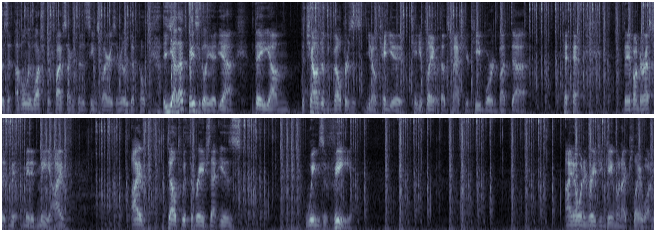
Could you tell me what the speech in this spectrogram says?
what is it? I've only watched for five seconds and it seems hilarious and really difficult. Yeah, that's basically it. Yeah, they um, the challenge of the developers is you know can you can you play it without smashing your keyboard? But uh, they've underestimated me. I've I've dealt with the rage that is Wings of Vi. I know an enraging game when I play one.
